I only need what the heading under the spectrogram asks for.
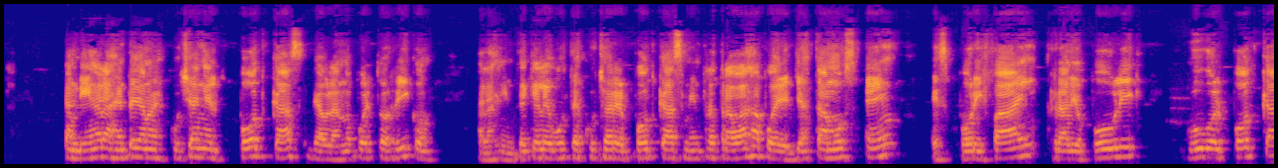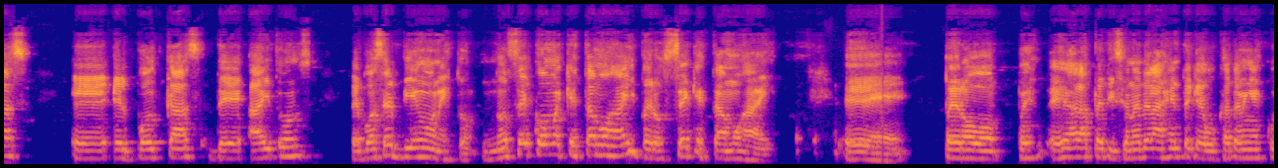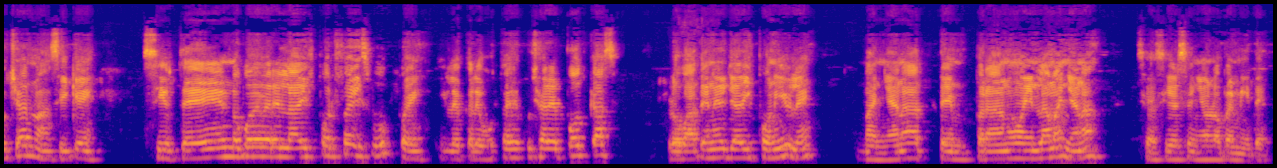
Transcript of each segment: También a la gente que nos escucha en el podcast de Hablando Puerto Rico a la gente que le gusta escuchar el podcast mientras trabaja, pues ya estamos en Spotify, Radio Public, Google Podcast, eh, el podcast de iTunes. Les voy ser bien honesto. No sé cómo es que estamos ahí, pero sé que estamos ahí. Eh, pero pues es a las peticiones de la gente que busca también escucharnos. Así que si usted no puede ver el live por Facebook, pues y lo que le gusta es escuchar el podcast, lo va a tener ya disponible mañana temprano en la mañana, si así el Señor lo permite.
